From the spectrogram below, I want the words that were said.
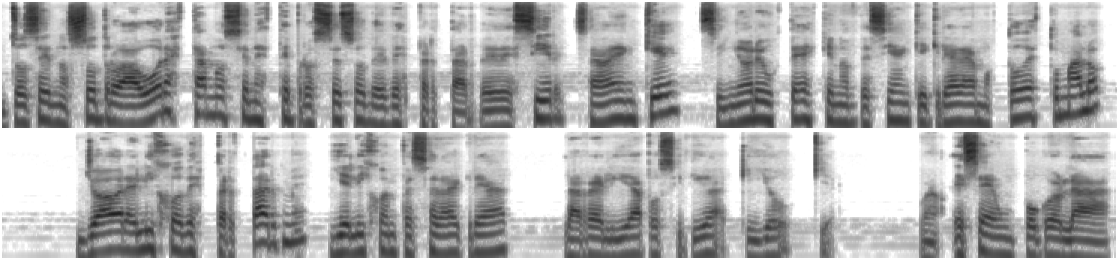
Entonces nosotros ahora estamos en este proceso de despertar, de decir, ¿saben qué? Señores, ustedes que nos decían que creáramos todo esto malo, yo ahora elijo despertarme y elijo empezar a crear la realidad positiva que yo quiero. Bueno, esa es un poco la,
